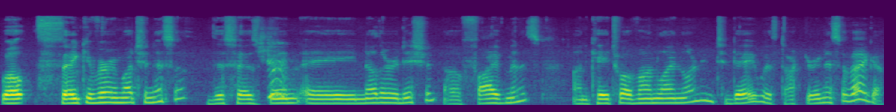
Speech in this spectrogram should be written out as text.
Well, thank you very much, Anissa. This has Sure. been another edition of Five Minutes on K-12 Online Learning today with Dr. Anissa Vega.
